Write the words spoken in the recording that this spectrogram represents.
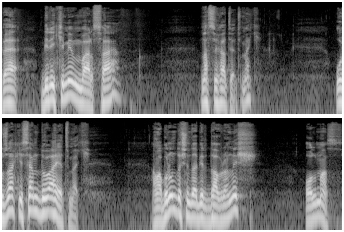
ve birikimim varsa nasihat etmek. Uzak isem dua etmek. Ama bunun dışında bir davranış olmaz.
